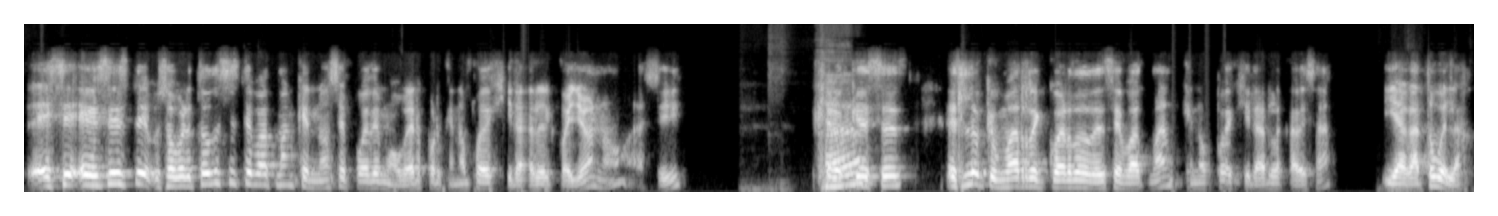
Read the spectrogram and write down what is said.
Es, es, este, sobre todo es este Batman que no se puede mover porque no puede girar el cuello, ¿no? Así. Creo que eso es, es, lo que más recuerdo de ese Batman, que no puede girar la cabeza. Y a Gatúbela.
